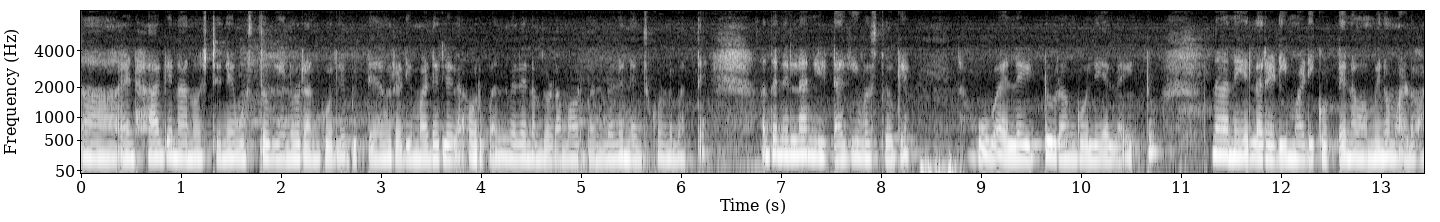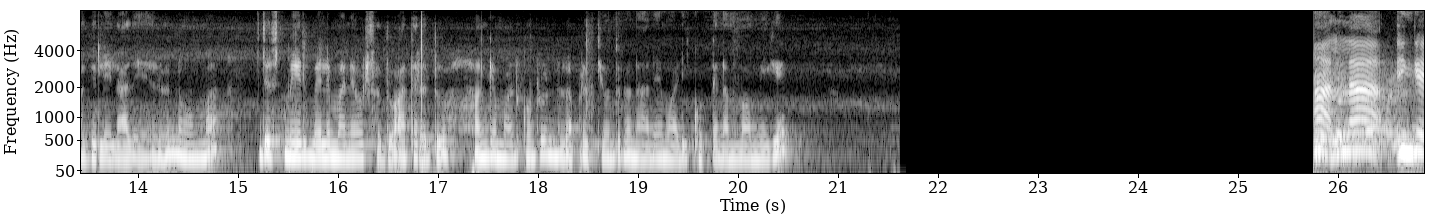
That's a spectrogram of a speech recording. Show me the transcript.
ಆ್ಯಂಡ್ ಹಾಗೆ ನಾನು ಅಷ್ಟೇ ಹೊಸ್ದಾಗೇನು ರಂಗೋಲಿ ಬಿಟ್ಟೇನು ರೆಡಿ ಮಾಡಿರಲಿಲ್ಲ. ಅವ್ರು ಬಂದಮೇಲೆ ನಮ್ಮ ದೊಡ್ಡಮ್ಮ ಅವ್ರು ಬಂದಮೇಲೆ ನೆನೆಸ್ಕೊಂಡು ಮತ್ತೆ ಅದನ್ನೆಲ್ಲ ನೀಟಾಗಿ ವಸ್ತುಗೆ ಹೂವು ಎಲ್ಲ ಇಟ್ಟು, ರಂಗೋಲಿ ಎಲ್ಲ ಇಟ್ಟು ನಾನೇ ಎಲ್ಲ ರೆಡಿ ಮಾಡಿ ಕೊಟ್ಟೆ. ನಮ್ಮ ಮಮ್ಮಿನೂ ಮಾಡೋ ಹಾಗಿರಲಿಲ್ಲ. ಅದೇನು ನಮ್ಮಮ್ಮ ಜಸ್ಟ್ ಮೇಲೆ ಮೇಲೆ ಮನೆ ಒರೆಸೋದು ಆ ಥರದ್ದು ಹಾಗೆ ಮಾಡಿಕೊಂಡ್ರು. ಎಲ್ಲ ಪ್ರತಿಯೊಂದನ್ನು ನಾನೇ ಮಾಡಿ ಕೊಟ್ಟೆ ನಮ್ಮ ಮಮ್ಮಿಗೆ. ಹಿಂಗೆ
